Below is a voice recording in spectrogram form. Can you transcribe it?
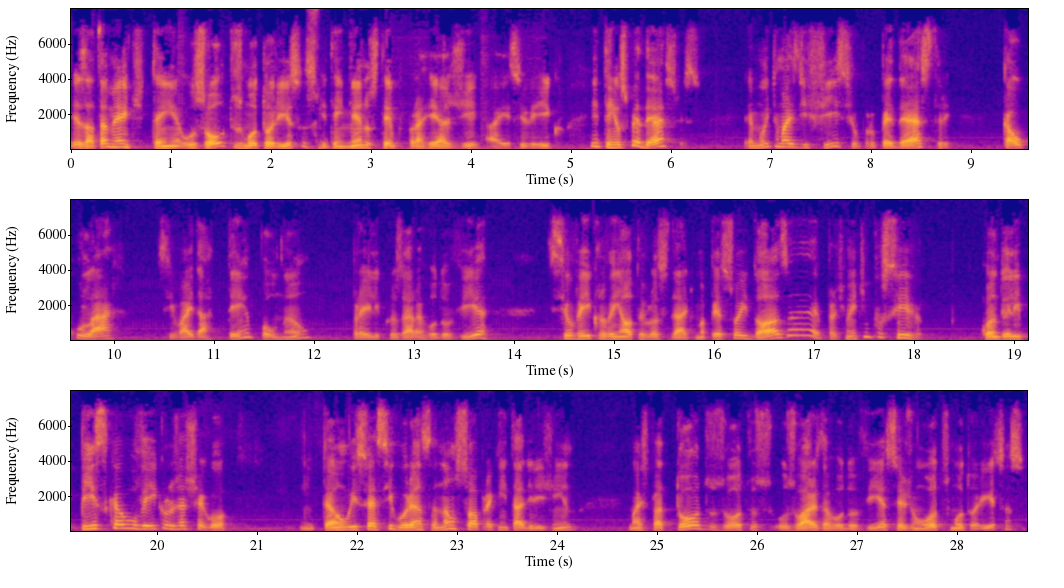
Exatamente. Tem os outros motoristas que têm menos tempo para reagir a esse veículo e tem os pedestres. É muito mais difícil para o pedestre calcular se vai dar tempo ou não para ele cruzar a rodovia se o veículo vem em alta velocidade. Uma pessoa idosa é praticamente impossível. Quando ele pisca, o veículo já chegou. Então, isso é segurança não só para quem está dirigindo, mas para todos os outros usuários da rodovia, sejam outros motoristas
